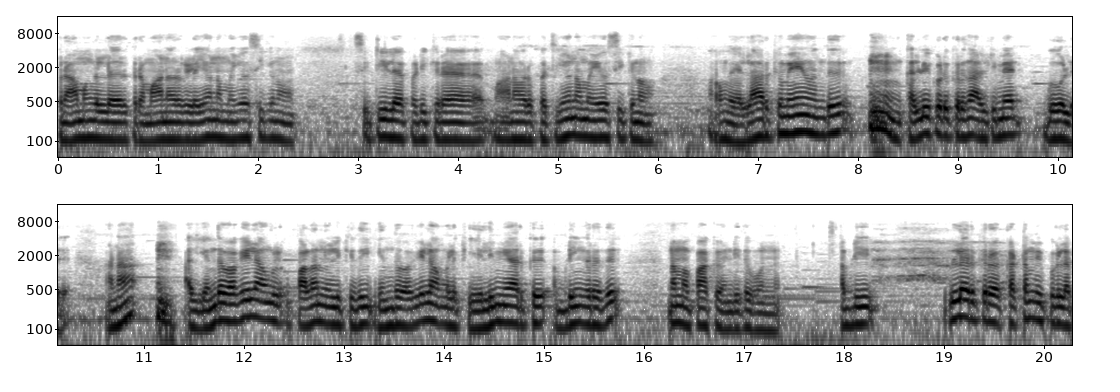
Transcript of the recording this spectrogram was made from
கிராமங்களில் இருக்கிற மாணவர்களையும் நம்ம யோசிக்கணும். சிட்டியில் படிக்கிற மாணவரை பற்றியும் நம்ம யோசிக்கணும். அவங்க எல்லாருக்குமே வந்து கல்வி கொடுக்கறது தான் அல்டிமேட் கோலு ஆனால் அது எந்த வகையில் அவங்களுக்கு பலன் அளிக்குது எந்த வகையில் அவங்களுக்கு எளிமையாக இருக்குது அப்படிங்கிறது நம்ம பார்க்க வேண்டியது ஒன்று அப்படி உள்ளே இருக்கிற கட்டமைப்புகளை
